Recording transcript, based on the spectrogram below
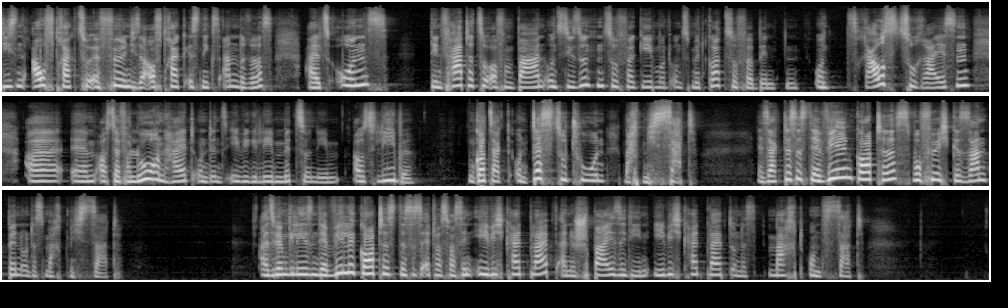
Diesen Auftrag zu erfüllen, dieser Auftrag ist nichts anderes, als uns den Vater zu offenbaren, uns die Sünden zu vergeben und uns mit Gott zu verbinden und rauszureißen äh, äh, aus der Verlorenheit und ins ewige Leben mitzunehmen, aus Liebe. Und Gott sagt, und das zu tun, macht mich satt. Er sagt, das ist der Willen Gottes, wofür ich gesandt bin und es macht mich satt. Also wir haben gelesen, der Wille Gottes, das ist etwas, was in Ewigkeit bleibt, eine Speise, die in Ewigkeit bleibt und es macht uns satt.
